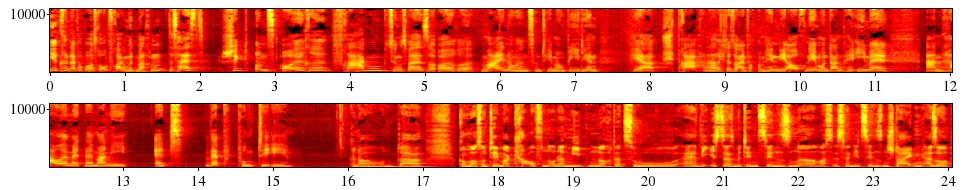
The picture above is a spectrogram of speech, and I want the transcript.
Ihr könnt einfach bei unserer Umfrage mitmachen. Das heißt, schickt uns eure Fragen bzw. eure Meinungen zum Thema Immobilien per Sprachnachricht, also einfach beim Handy aufnehmen und dann per E-Mail an howimetmymoney at web.de. Genau, und da kommen auch so ein Thema Kaufen oder Mieten noch dazu. Äh, wie ist das mit den Zinsen? Ne? Was ist, wenn die Zinsen steigen? Also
